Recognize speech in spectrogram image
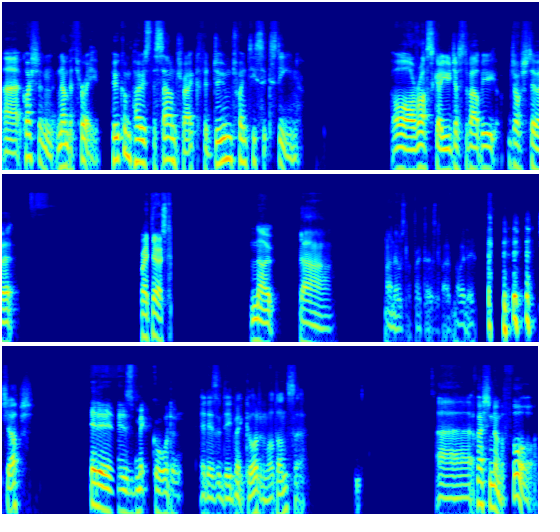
Uh, question number three Who composed the soundtrack for Doom 2016? Oh, Rossko, you just about beat Josh to it. Fred Durst. No. Ah, I know it's not Fred Durst. I have no idea. Josh? It is Mick Gordon. It is indeed Mick Gordon. Well done, sir. Uh, question number four.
